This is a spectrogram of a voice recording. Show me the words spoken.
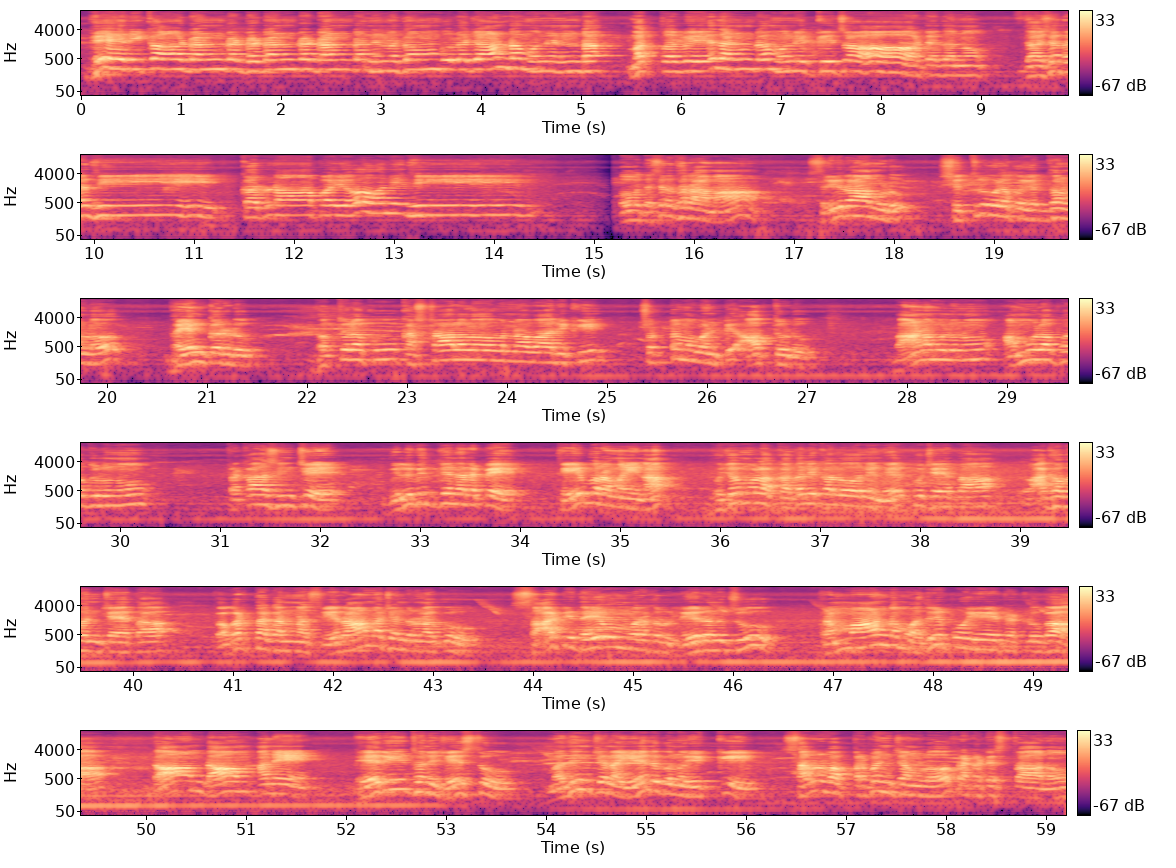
భేరికా డండ డండ డండ నినదంబుల జాండము నిండ మత్త వేదండము నిక్కి చాటెదను దశరథీ కరుణాపయోనిధి. ఓ దశరథ రామ శ్రీరాముడు శత్రువులకు యుద్ధంలో భయంకరుడు. భక్తులకు కష్టాలలో ఉన్న వారికి చుట్టము వంటి ఆప్తుడు. బాణములను అమ్ముల పొదులను ప్రకాశించే విలువిద్య నరపే తీవ్రమైన భుజముల కదలికలోని నేర్పు చేత రాఘవం చేత పొగడ్తగన్న శ్రీరామచంద్రునకు సాటి దైవం వరకు లేరనుచు బ్రహ్మాండము అదిరిపోయేటట్లుగా డామ్ డామ్ అనే భేరీధ్వని చేస్తూ మదించిన ఏనుగును ఎక్కి సర్వ ప్రపంచంలో ప్రకటిస్తాను.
